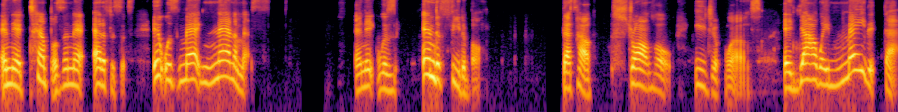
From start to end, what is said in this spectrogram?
and their temples and their edifices. It was magnanimous and it was indefeatable. That's how stronghold Egypt was. And Yahweh made it that.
